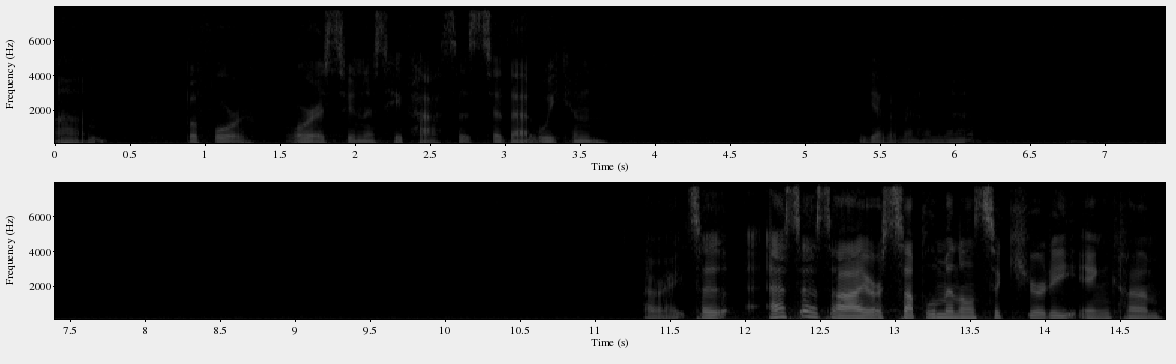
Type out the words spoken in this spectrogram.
um, before or as soon as he passes so that we can get around that. All right, so SSI or supplemental security income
